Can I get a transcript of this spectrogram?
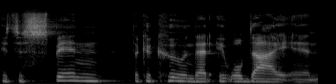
is to spin the cocoon that it will die in.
